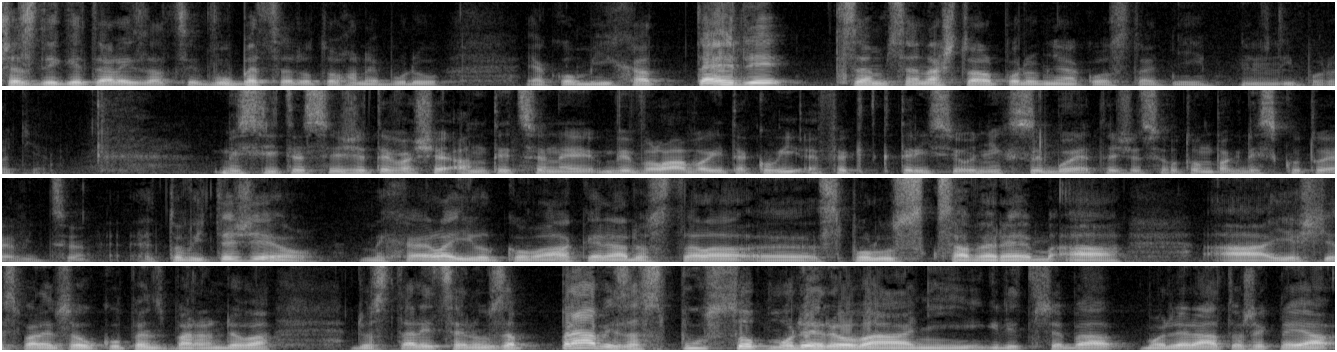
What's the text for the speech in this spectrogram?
přes digitalizaci, vůbec se do toho nebudu jako míchat. Tehdy jsem se naštval podobně jako ostatní v té hmm. porotě. Myslíte si, že ty vaše anticeny vyvolávají takový efekt, který si od nich slibujete, že se o tom pak diskutuje více? To víte, že jo. Michaela Jilková, která dostala e, spolu s Xaverem a, a ještě s panem Soukupem z Barandova, dostali cenu za právě za způsob moderování, kdy třeba moderátor řekne, já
